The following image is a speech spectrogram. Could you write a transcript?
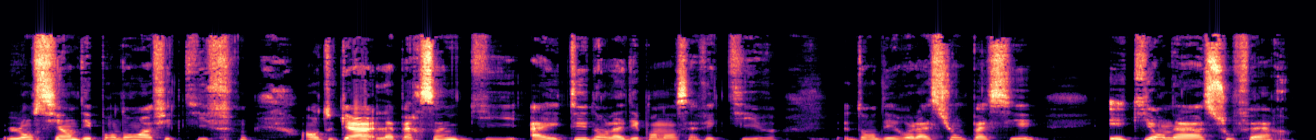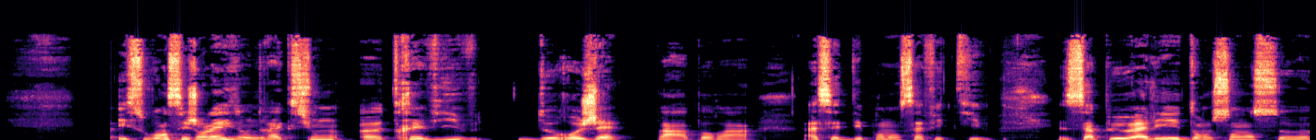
l'ancien dépendant affectif. En tout cas, la personne qui a été dans la dépendance affective dans des relations passées et qui en a souffert. Et souvent, ces gens-là, ils ont une réaction euh, très vive de rejet par rapport à, à cette dépendance affective. Ça peut aller dans le sens euh,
